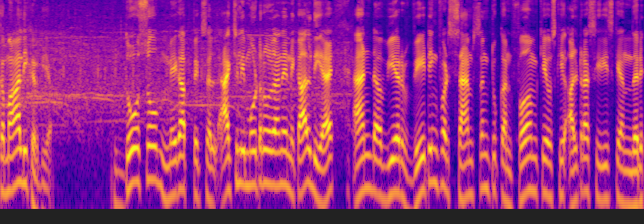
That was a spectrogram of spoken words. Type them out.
कमाल ही कर दिया। 200 मेगापिक्सल। एक्चुअली मोटरोला ने निकाल दिया है and we are waiting for Samsung to confirm कि उसकी अल्ट्रा सीरीज़ के अंदर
